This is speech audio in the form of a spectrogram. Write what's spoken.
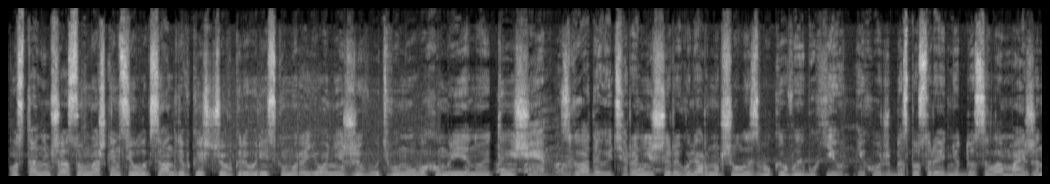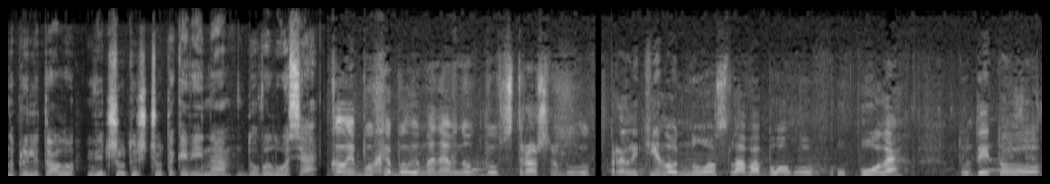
Останнім часом мешканці Олександрівки, що в Криворізькому районі, живуть в умовах омріяної тиші. Згадують, раніше регулярно чули звуки вибухів, і, хоч безпосередньо до села майже не прилітало, відчути, що таке війна, довелося. Коли бухи були, в мене внук був страшно було. Прилетіло, но слава Богу, у поле туди то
